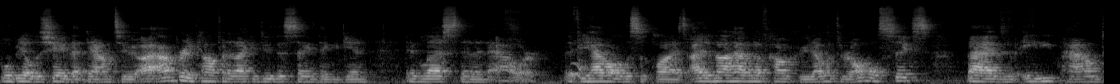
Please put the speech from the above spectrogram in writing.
we'll be able to shave that down to. I, I'm pretty confident I could do this same thing again in less than an hour if you have all the supplies. I did not have enough concrete. I went through almost six bags of 80 pound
